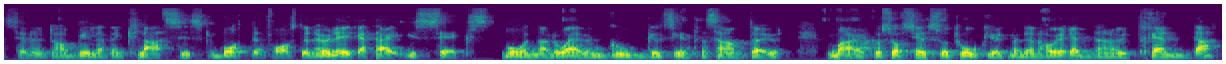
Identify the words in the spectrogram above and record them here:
ser den ut att ha bildat en klassisk bottenfas. Den har ju legat här i sex månader och även Google ser intressanta ut. Microsoft ser inte så tokig ut, men den har ju redan den har ju trendat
